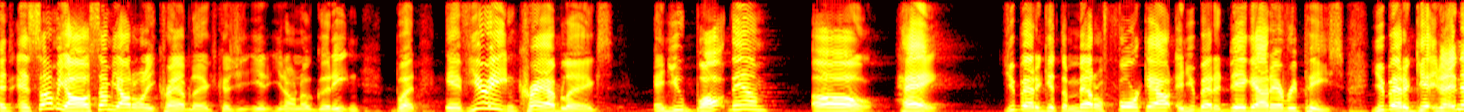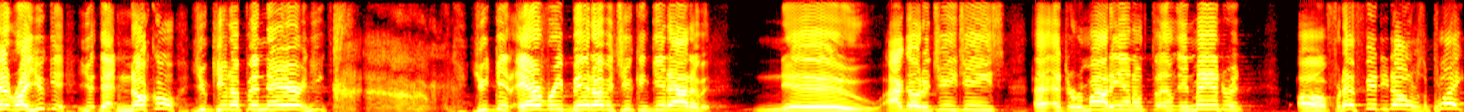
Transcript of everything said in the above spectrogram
And, and some of y'all, some of y'all don't eat crab legs because you, you, you don't know good eating. But if you're eating crab legs and you bought them, oh, hey, you better get the metal fork out and you better dig out every piece. You better get, isn't that right? You get you, that knuckle, you get up in there and you, you get every bit of it you can get out of it. No. I go to Gigi's at the Ramada Inn in Mandarin uh, for that $50 a plate.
